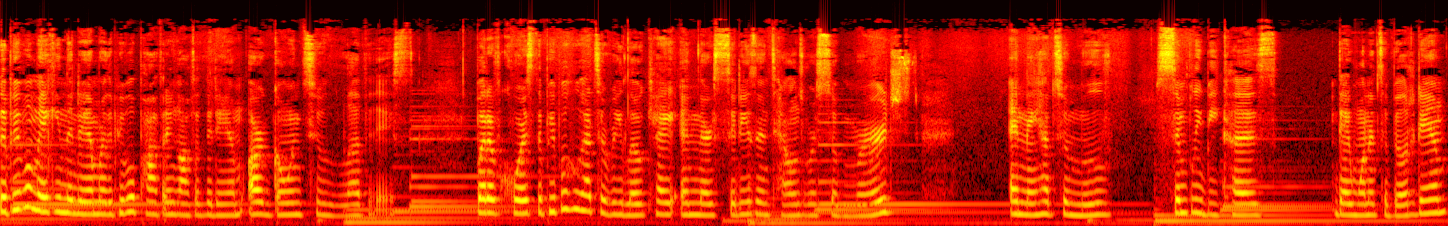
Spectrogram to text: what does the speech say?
the people making the dam or the people profiting off of the dam are going to love this. But of course, the people who had to relocate and their cities and towns were submerged and they had to move simply because they wanted to build a dam,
